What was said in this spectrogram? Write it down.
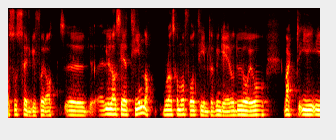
også sørge for at eller La oss si et team, da. Hvordan skal man få et team til å fungere? Og du har jo vært i, i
